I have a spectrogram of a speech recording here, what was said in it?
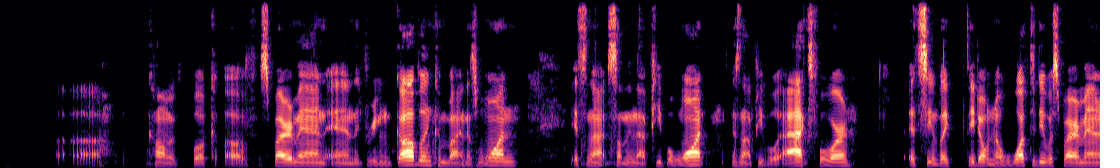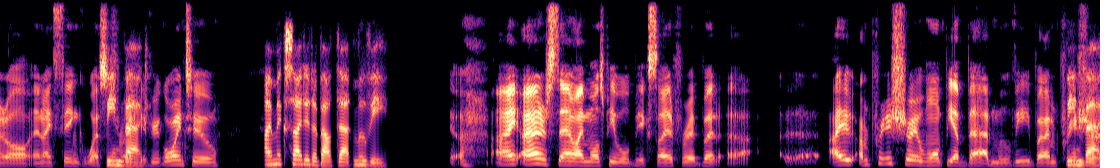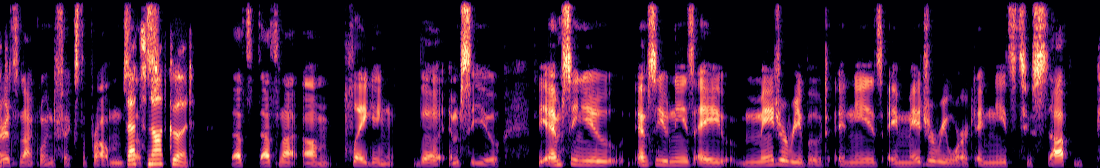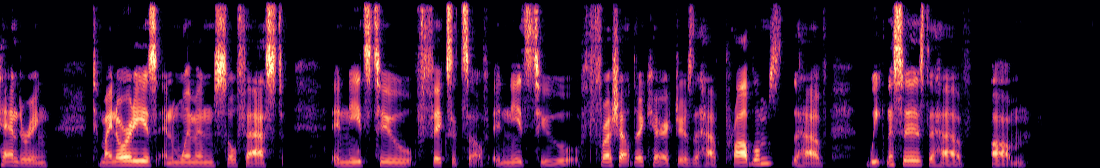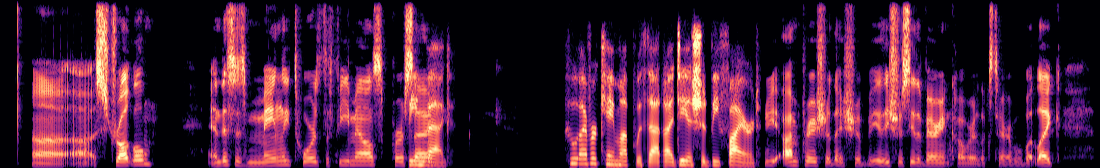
comic book of Spider-Man and the Green Goblin combined as one. It's not something that people want it's not people ask for. It seems like they don't know what to do with Spider-Man at all, and I think Wes is right. If you're going to, I'm excited about that movie. I I understand why most people will be excited for it, but uh, I I'm pretty sure it won't be a bad movie, but I'm pretty Beanbag. sure it's not going to fix the problems. That's, that's not good. That's that's not um plaguing the MCU the MCU MCU needs a major reboot. It needs a major rework. It needs to stop pandering to minorities and women so fast. It needs to fix itself. It needs to fresh out their characters that have problems, that have weaknesses, that have um, uh, uh, struggle. And this is mainly towards the females per se. Beanbag. Whoever came up with that idea should be fired. Yeah, I'm pretty sure they should be. They should see the variant cover. It looks terrible, but like,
